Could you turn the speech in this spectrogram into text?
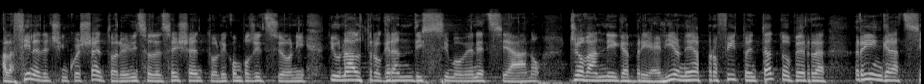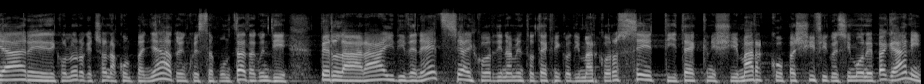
alla fine del Cinquecento, all'inizio del Seicento, le composizioni di un altro grandissimo veneziano, Giovanni Gabrieli. Io ne approfitto intanto per ringraziare coloro che ci hanno accompagnato in questa puntata, quindi per la RAI di Venezia, il coordinamento tecnico di Marco Rossetti, i tecnici Marco Pacifico e Simone Pagani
